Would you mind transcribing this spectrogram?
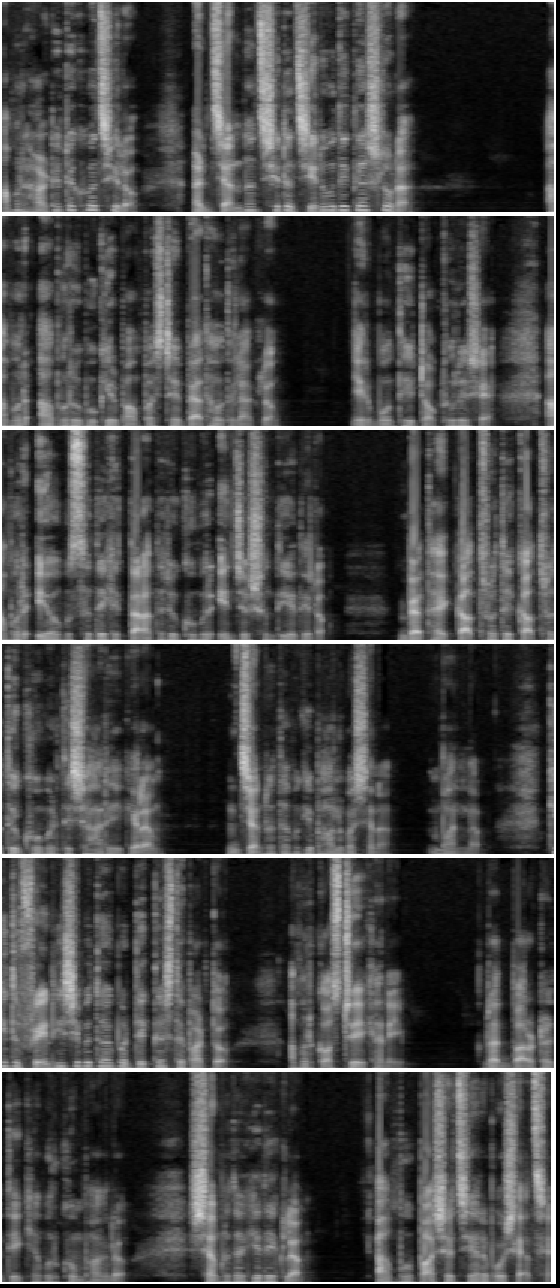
আমার হার্ট অ্যাটাক হয়েছিল? আর জান্নাত সেটা জেনেও দেখতে আসলো না? আমার আবারও বুকের বামপাশটায় ব্যথা হতে লাগল। এর মধ্যেই ডক্টর এসে আমার এ অবস্থা দেখে তাড়াতাড়ি ঘুমের ইঞ্জেকশন দিয়ে দিল। ব্যথায় কাতরাতে কাতরাতে ঘুমের দেশে হারিয়ে গেলাম। জান্নাত আমাকে ভালোবাসে না, মানলাম। কিন্তু ফ্রেন্ড হিসেবে তো একবার দেখতে আসতে পারতো। আমার কষ্ট এখানেই। রাত বারোটার দিকে আমার ঘুম ভাঙল। সামনে তাকিয়ে দেখলাম আম্মু পাশের চেয়ারে বসে আছে।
